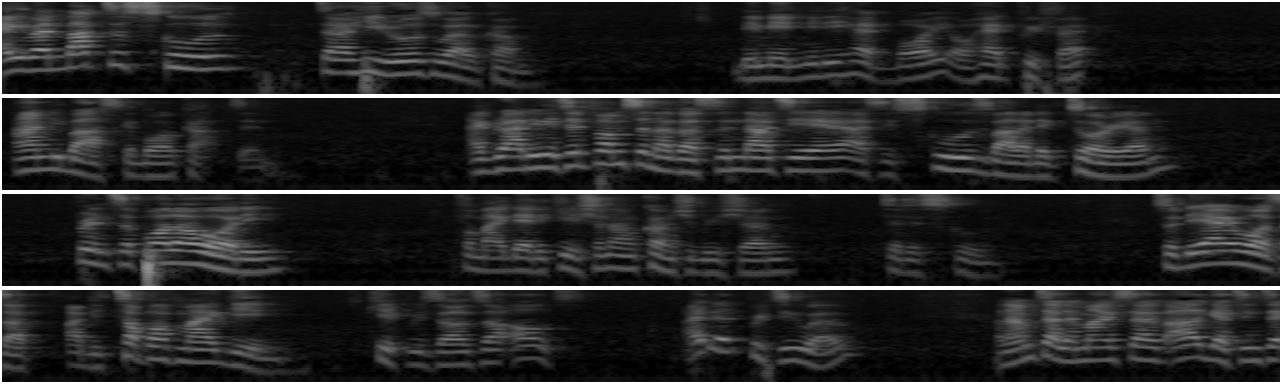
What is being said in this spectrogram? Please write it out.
I went back to school to a hero's welcome. They made me the head boy or head prefect and the basketball captain. I graduated from St. Augustine that year as the school's valedictorian, principal awardee for my dedication and contribution to the school. So there I was at, at the top of my game. CAPE results are out. I did pretty well. And I'm telling myself I'll get into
